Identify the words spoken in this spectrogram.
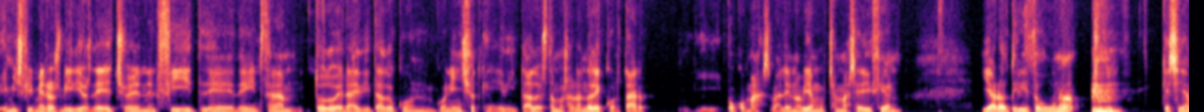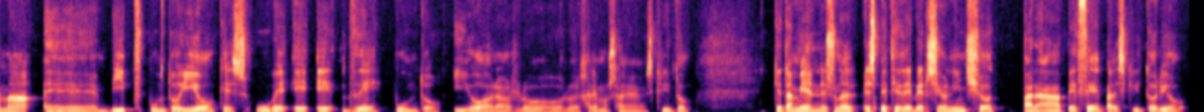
y mis primeros vídeos, de hecho, en el feed de, Instagram, todo era editado con, con InShot, que editado estamos hablando de cortar y poco más, ¿vale? No había mucha más edición. Y ahora utilizo una que se llama eh, bit.io, que es V-E-E-D.io, ahora os lo, dejaremos eh, escrito, que también es una especie de versión InShot para PC, para escritorio,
